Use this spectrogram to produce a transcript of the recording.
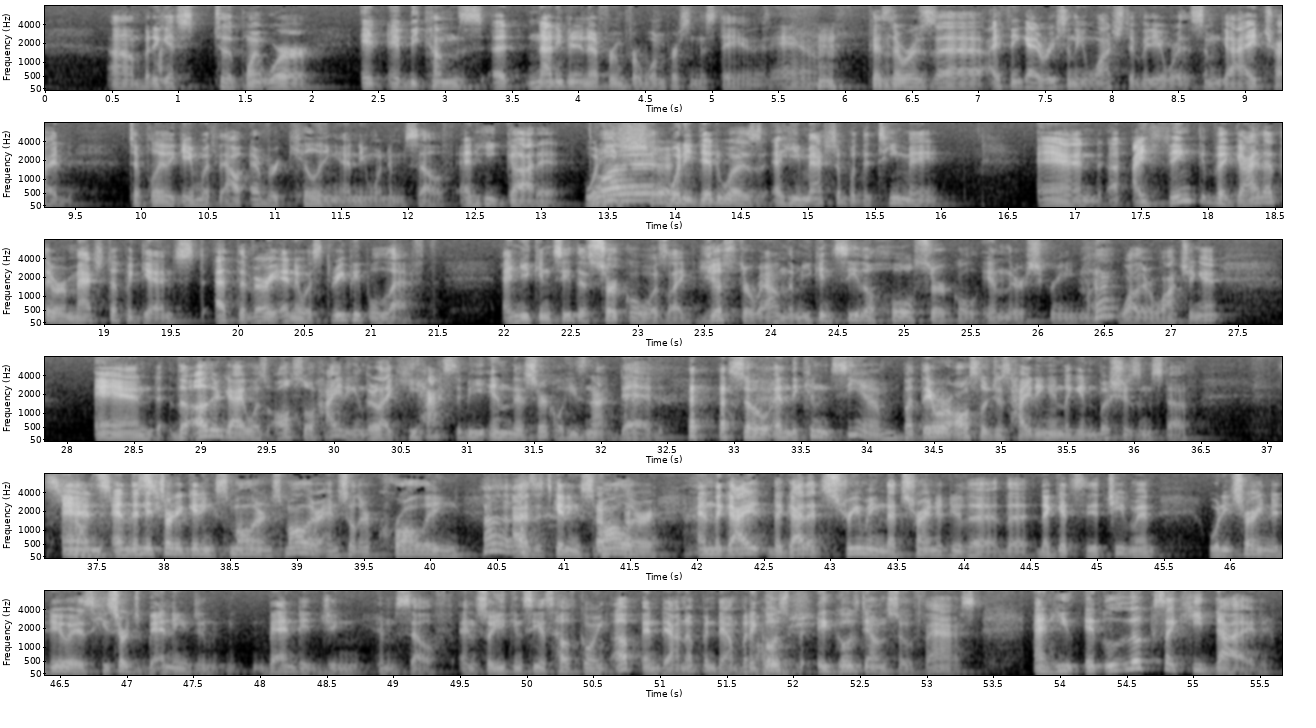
um, but it gets to the point where it, it becomes uh, not even enough room for one person to stay in it. Damn. Because there was, uh, I think I recently watched a video where some guy tried to play the game without ever killing anyone himself, and he got it. What, What? he Shit. what he did was uh, he matched up with a teammate, and uh, I think the guy that they were matched up against at the very end, it was three people left, and you can see the circle was like just around them. You can see the whole circle in their screen like while they're watching it. And the other guy was also hiding. And they're like, he has to be in this circle. He's not dead. so, and they couldn't see him, but they were also just hiding in like in bushes and stuff. And and then it started getting smaller and smaller, and so they're crawling as it's getting smaller. And the guy, the guy that's streaming, that's trying to do the the that gets the achievement. What he's trying to do is he starts bandaging bandaging himself, and so you can see his health going up and down, up and down. But it Oh, goes sh- it goes down so fast, and he it looks like he died,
